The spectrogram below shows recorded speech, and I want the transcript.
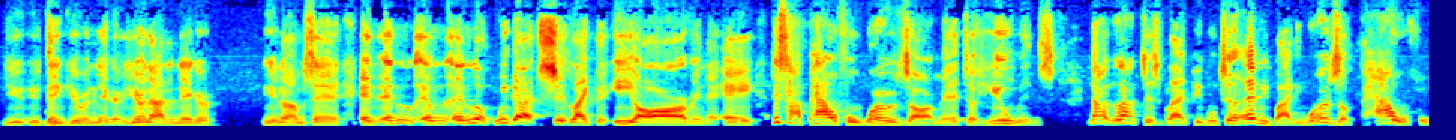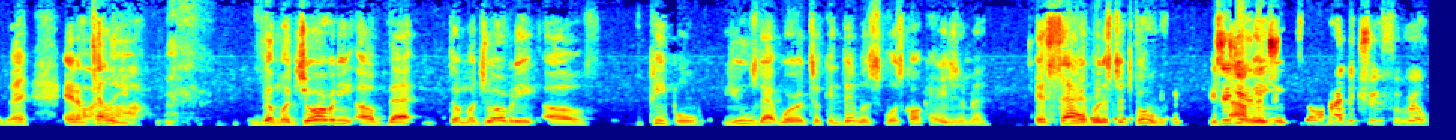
you you think you're a nigger. You're not a nigger. You know what I'm saying? And and and, and look, we got shit like the ER and the A. This how powerful words are, man, to humans. Not not just black people, to everybody. Words are powerful, man. And I'm uh, telling you, the majority of that, the majority of people use that word to condemn us was Caucasian, man. It's sad, but it's the truth. It's just, yeah, I mean, the truth don't hide the truth for real.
